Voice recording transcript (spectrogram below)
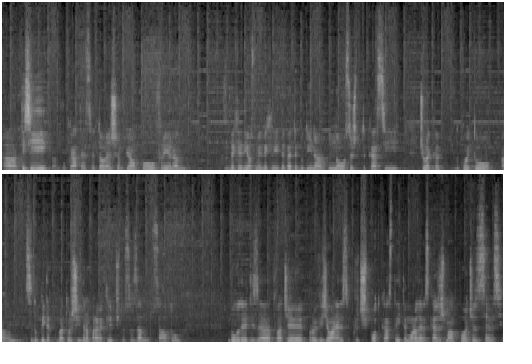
А, ти си двукратен световен шампион по фрирън за 2008 и 2009 година, но също така си човека, до който а, се допитах, когато реших да направя клипчето с задното салто. Благодаря ти за това, че прояви желание да се включиш в подкаста и те моля да разкажеш малко повече за себе си.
